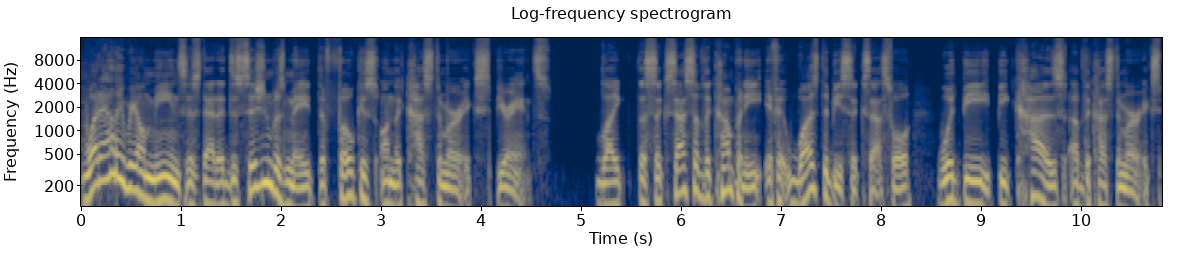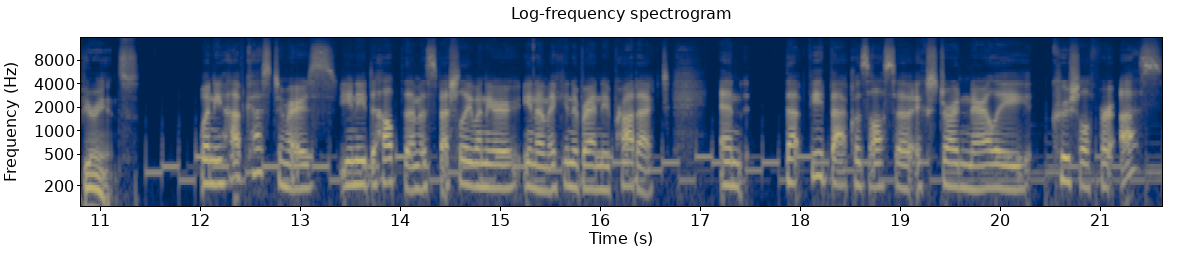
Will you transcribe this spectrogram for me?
What Ali Rayl means is that a decision was made to focus on the customer experience. Like the success of the company, if it was to be successful, would be because of the customer experience when you have customers, you need to help them, especially when you're, you know, making a brand new product. And that feedback was also extraordinarily crucial for us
